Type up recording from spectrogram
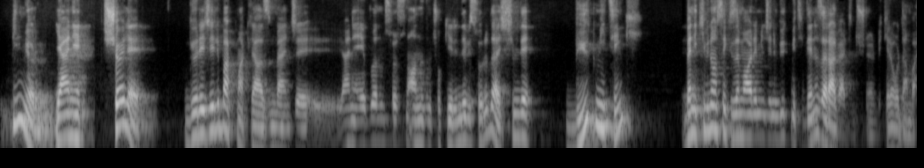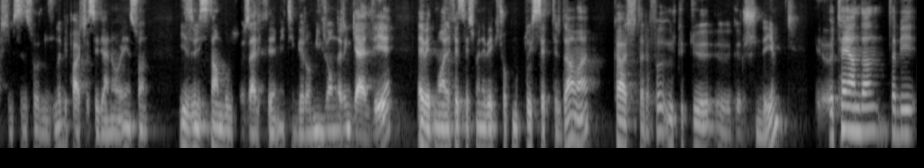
Bilmiyorum. Yani şöyle göreceli bakmak lazım bence. Yani Ebru Hanım sorusunu anladım çok yerinde bir soru da. Şimdi büyük miting ben 2018'de Muharrem İnce'nin büyük mitinglerine zarar verdiğini düşünüyorum. Bir kere oradan başlayayım. Sizin sorunuzun da bir parçasıydı. Yani o en son İzmir, İstanbul özellikle mitingleri o milyonların geldiği evet muhalefet seçmeni belki çok mutlu hissettirdi ama karşı tarafı ürküttüğü e, görüşündeyim. Öte yandan tabii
